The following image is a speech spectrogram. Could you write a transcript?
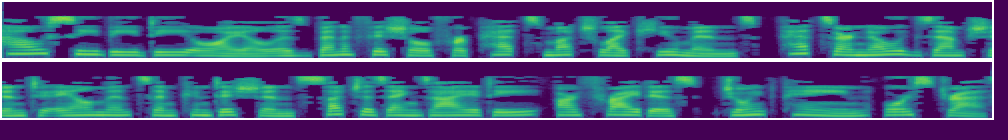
How CBD oil is beneficial for pets Much like humans, pets are no exemption to ailments and conditions such as anxiety, arthritis, joint pain, or stress.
